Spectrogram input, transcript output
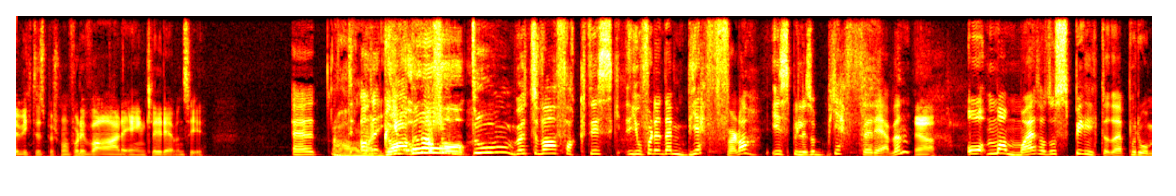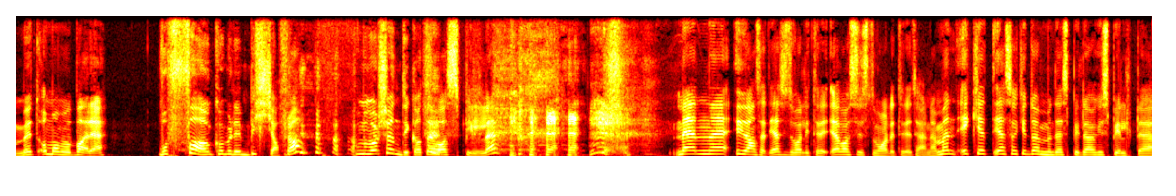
uh, viktig spørsmål, Fordi hva er det egentlig reven sier? Eh, Oh my det- God, jo, den er så dum! Vet du hva, faktisk Jo, for det, den bjeffer, da. I spillet så bjeffer reven. Ja. Og mamma og jeg satt og spilte det på rommet mitt, og mamma bare Hvor faen kommer den bikkja fra? Man mamma skjønte ikke at det var spillet. Men uh, uansett, jeg syns det, det var litt irriterende. Men ikke, jeg skal ikke dømme det spillet, jeg har ikke spilt det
